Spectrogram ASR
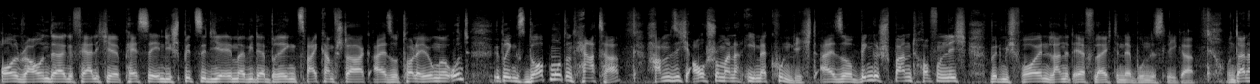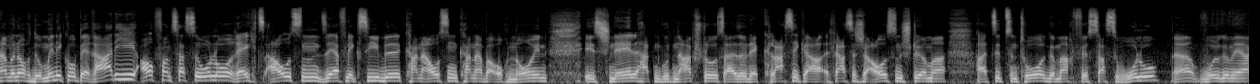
Allrounder, gefährliche Pässe in die Spitze, die er immer wieder bringt, zweikampfstark, also toller Junge. Und übrigens Dortmund und Hertha haben sich auch schon mal nach ihm erkundigt. Also bin gespannt, hoffentlich, würde mich freuen, landet er vielleicht in der Bundesliga. Und dann haben wir noch Domenico Berardi, auch von Sassuolo, rechts außen, sehr flexibel, kann außen, kann aber auch neun, ist schnell, hat einen guten Abschluss, also der Klassiker, klassische Außenstürmer, hat 17 Tore gemacht für Sassuolo, ja, wohlgemerkt,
